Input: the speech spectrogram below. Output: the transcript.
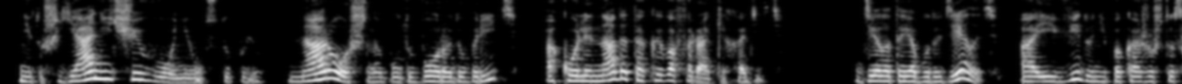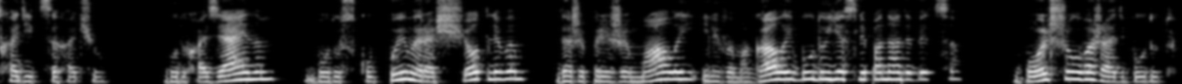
— нет уж я ничего не уступлю. Нарочно буду бороду брить, а коли надо, так и во фраке ходить. Дело-то я буду делать, а и виду не покажу, что сходиться хочу. Буду хозяином, буду скупым и расчетливым, даже прижималой или вымогалой буду, если понадобится. Больше уважать будут.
